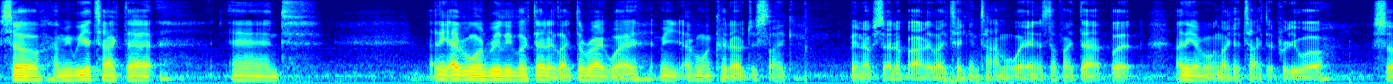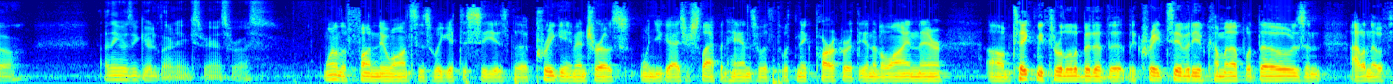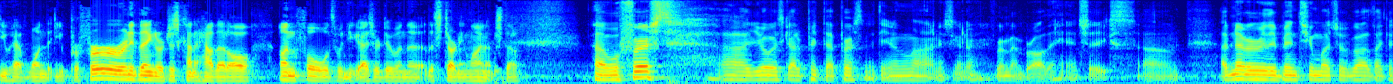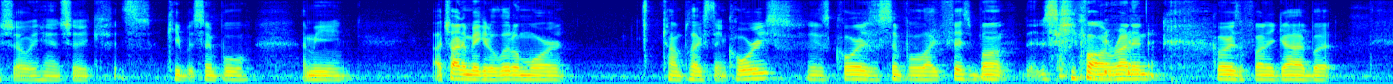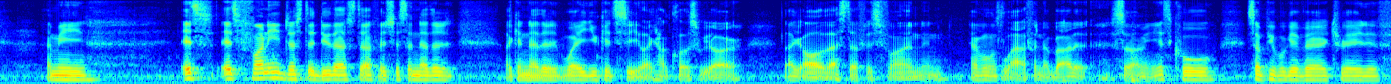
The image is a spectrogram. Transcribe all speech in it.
So I mean, we attacked that, and I think everyone really looked at it like the right way. I mean, everyone could have just like been upset about it, like taking time away and stuff like that. But I think everyone like attacked it pretty well. So I think it was a good learning experience for us. One of the fun nuances we get to see is the pregame intros when you guys are slapping hands with, with Nick Parker at the end of the line there. Um, take me through a little bit of the, the creativity of coming up with those, and I don't know if you have one that you prefer or anything, or just kind of how that all unfolds when you guys are doing the, the starting lineup stuff. Uh, well, first, uh, you always got to pick that person at the end of the line who's going to remember all the handshakes. Um, I've never really been too much about like a showy handshake. It's keep it simple. I mean, I try to make it a little more complex than Corey's. His Corey's a simple like fist bump. They just keep on running. Corey's a funny guy, but I mean, it's it's funny just to do that stuff. It's just another like another way you could see like how close we are like all of that stuff is fun and everyone's laughing about it. So I mean, it's cool. Some people get very creative,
